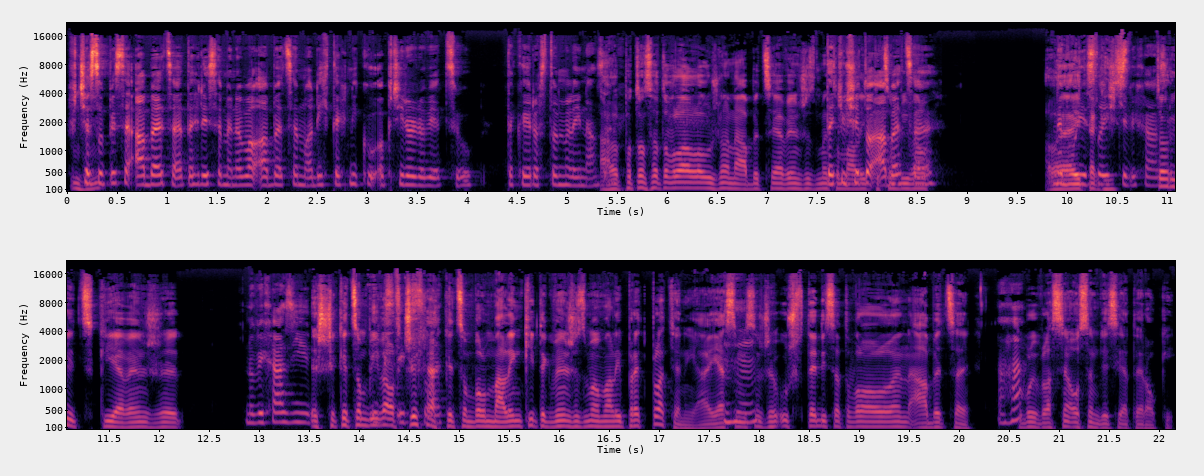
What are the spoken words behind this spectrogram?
v mhm. časopise ABC, tehdy se jmenoval ABC mladých techniků a přírodovědců. Takový rostomilý název. Ale potom se to volalo už na ABC, já vím, že jsme Teď to už mali, je to ABC. Býval... Ale Nebo jestli ještě vychází. historicky, já vím, že No vychází... Ještě keď som býval v Čechách, keď som bol malinký, tak vím, že jsme mali predplatený. A já si mm -hmm. myslím, že už vtedy se to volalo len ABC. Aha. To byly vlastně 80. roky.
